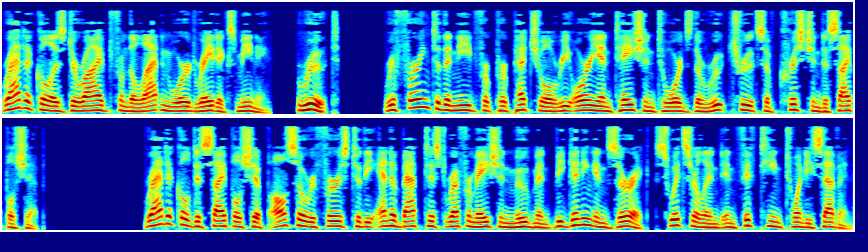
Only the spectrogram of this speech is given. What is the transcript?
Radical is derived from the Latin word radix meaning root, referring to the need for perpetual reorientation towards the root truths of Christian discipleship. Radical discipleship also refers to the Anabaptist Reformation movement beginning in Zurich, Switzerland in 1527.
